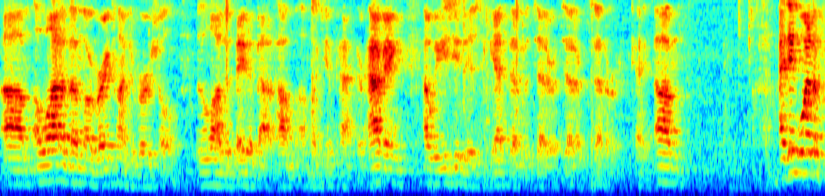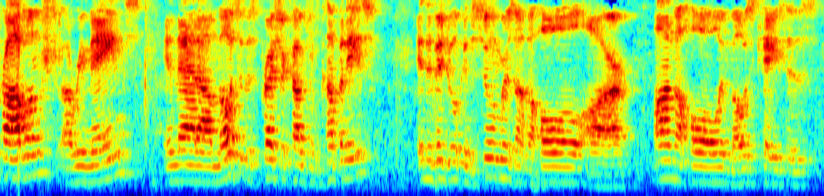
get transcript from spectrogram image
Um, a lot of them are very controversial. There's a lot of debate about how, how, much impact they're having, how easy it is to get them, et cetera, et cetera, et cetera. Okay. Um, I think one of the problems uh, remains in that uh, most of this pressure comes from companies. Individual consumers on the whole are, on the whole, in most cases,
